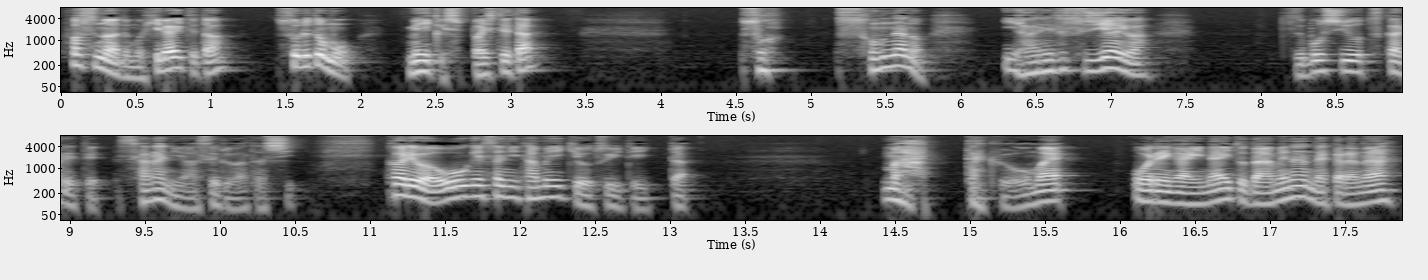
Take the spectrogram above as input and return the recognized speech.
ファスナーでも開いてた？それともメイク失敗してた？そ、そんなの、やれる筋合いは、図星をつかれてさらに焦る私。彼は大げさにため息をついていった。まったくお前、俺がいないとダメなんだからな。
